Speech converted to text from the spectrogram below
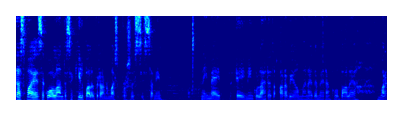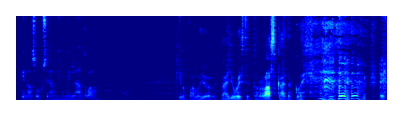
tässä vaiheessa, kun ollaan tässä kilpailuviranomaisprosessissa, niin, niin me ei, ei niin kuin lähdetä arvioimaan näitä meidän globaaleja markkinaosuuksia niin kuin millään tavalla. Kilpailu, nämä juristit on raskaita, kun ei,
